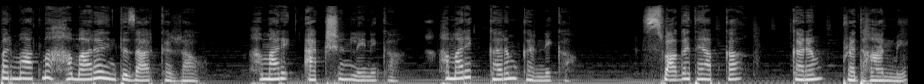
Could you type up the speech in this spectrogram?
परमात्मा हमारा इंतज़ार कर रहा हो, हमारे एक्शन लेने का, हमारे कर्म करने का। स्वागत है आपका कर्म प्रधान में।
